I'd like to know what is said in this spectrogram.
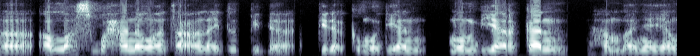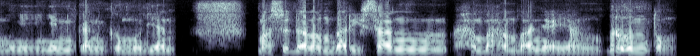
uh, Allah Subhanahu wa taala itu tidak tidak kemudian membiarkan hambanya yang menginginkan kemudian masuk dalam barisan hamba-hambanya yang beruntung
